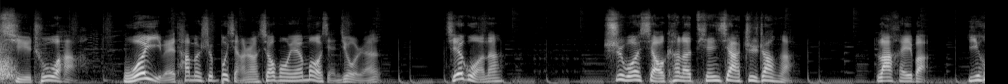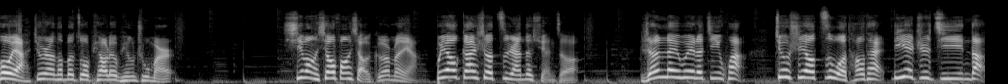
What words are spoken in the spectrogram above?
起初哈，我以为他们是不想让消防员冒险救人。结果呢？是我小看了天下智障啊！拉黑吧，以后呀就让他们做漂流瓶出门。希望消防小哥们呀不要干涉自然的选择。人类为了进化，就是要自我淘汰劣质基因的。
